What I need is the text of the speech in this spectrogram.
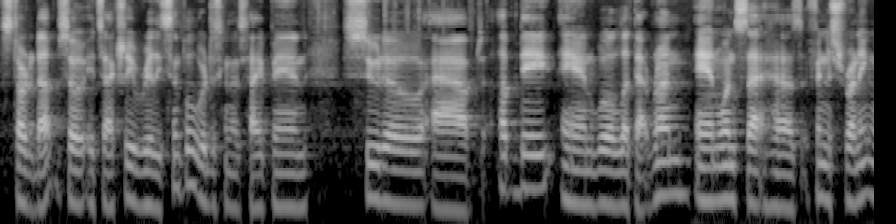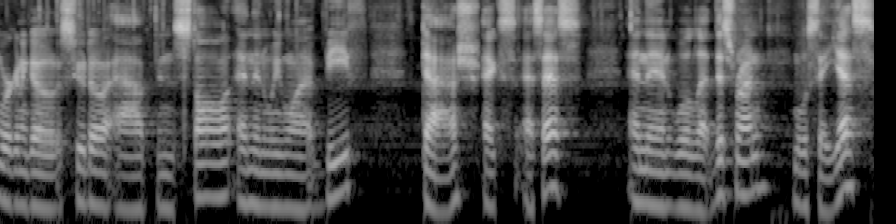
start it up. So it's actually really simple. We're just gonna type in sudo apt update and we'll let that run. And once that has finished running, we're gonna go sudo apt install and then we want beef dash xss and then we'll let this run. We'll say yes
